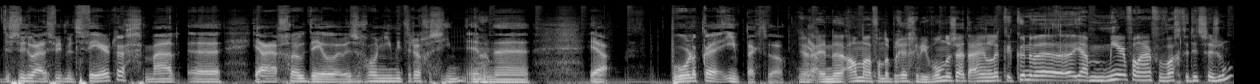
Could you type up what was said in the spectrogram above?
Dus toen waren ze weer met 40. Maar ja, een groot deel hebben ze gewoon niet meer teruggezien. En ja, ja behoorlijke impact wel. Ja, En Anna van der Breggen die won dus uiteindelijk. Kunnen we ja, meer van haar verwachten dit seizoen?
